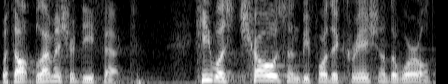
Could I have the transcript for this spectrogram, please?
without blemish or defect. He was chosen before the creation of the world,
